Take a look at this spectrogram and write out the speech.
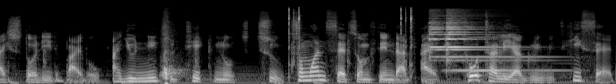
I study the Bible. And you need to take notes too. Someone said something that I totally agree with. He said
